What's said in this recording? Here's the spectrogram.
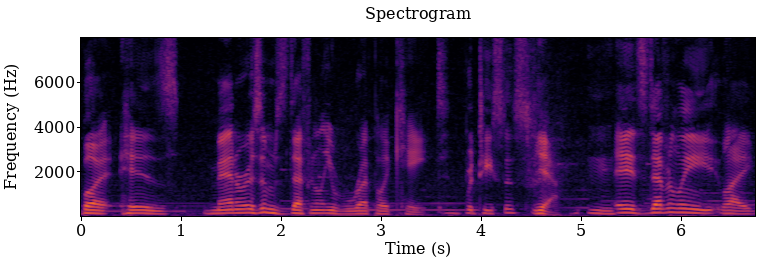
but his mannerisms definitely replicate. Batistas. Yeah, Mm. it's definitely like,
